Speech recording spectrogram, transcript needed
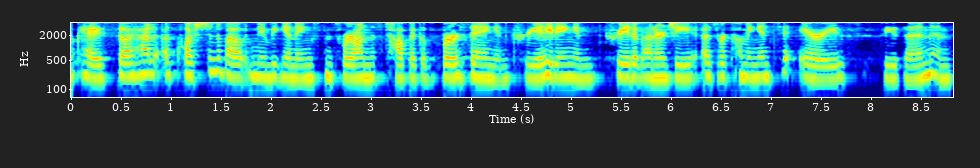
Okay, so I had a question about new beginnings since we're on this topic of birthing and creating and creative energy as we're coming into Aries season and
